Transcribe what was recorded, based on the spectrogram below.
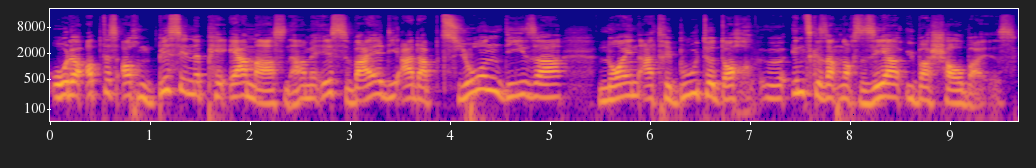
oder ob das auch ein bisschen eine PR-Maßnahme ist, weil die Adaption dieser neuen Attribute doch äh, insgesamt noch sehr überschaubar ist.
